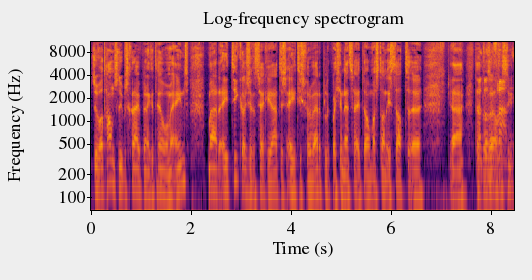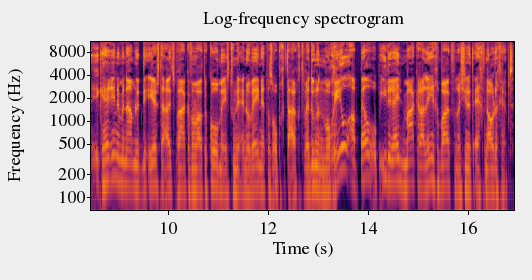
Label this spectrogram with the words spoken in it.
Dus wat Hans nu beschrijft, ben ik het helemaal mee eens. Maar de ethiek, als je gaat zeggen, ja, het is ethisch verwerpelijk, wat je net zei, Thomas, dan is dat, eh, ja, dat Maar we was een wel vraag. gezien. Ik herinner me namelijk de eerste uitspraken van Wouter Koolmees toen de NOW net was opgetuigd. Wij doen een moreel appel op iedereen. Maak er alleen gebruik van als je het echt nodig hebt.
